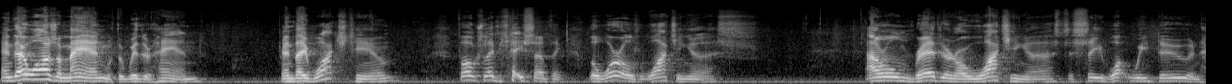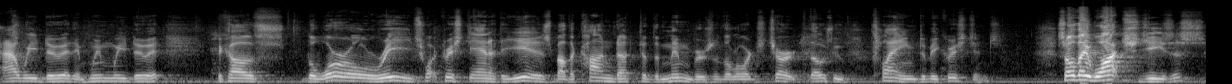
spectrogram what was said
and there was a man with a withered hand, and they watched him. Folks, let me tell you something. The world's watching us. Our own brethren are watching us to see what we do and how we do it and when we do it because the world reads what Christianity is by the conduct of the members of the Lord's church, those who claim to be Christians. So they watched Jesus.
